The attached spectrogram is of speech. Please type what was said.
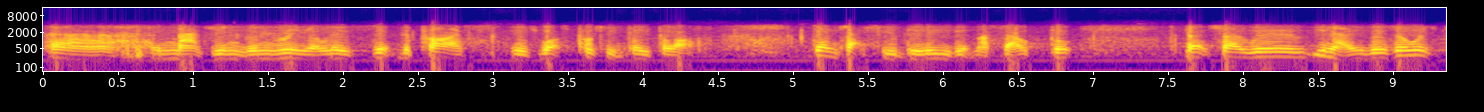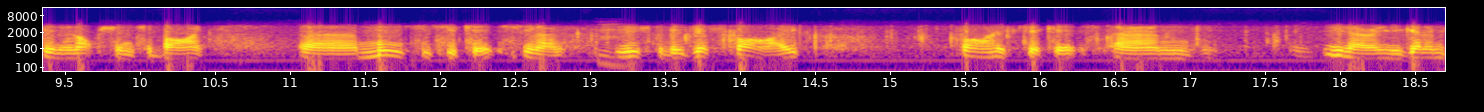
uh, imagined than real, is that the price is what's putting people off. Don't actually believe it myself, but but so we're you know there's always been an option to buy uh, multi tickets. You know, it used to be just five five tickets, and you know, and you get them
